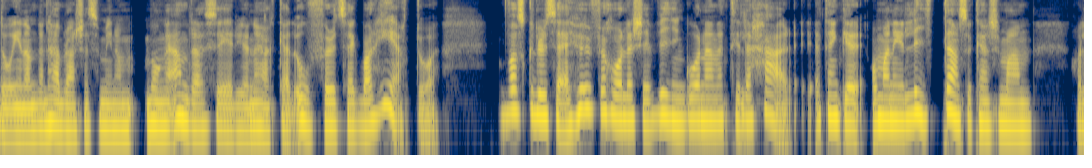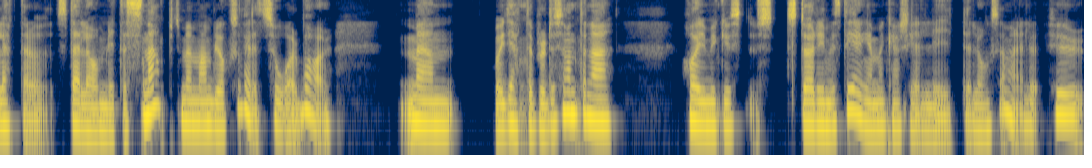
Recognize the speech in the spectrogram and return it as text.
då inom den här branschen, som inom många andra, så är det ju en ökad oförutsägbarhet. Då. Vad skulle du säga, hur förhåller sig vingårdarna till det här? Jag tänker, om man är liten så kanske man har lättare att ställa om lite snabbt, men man blir också väldigt sårbar. Men, och jätteproducenterna har ju mycket st större investeringar, men kanske är lite långsammare. Eller hur,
